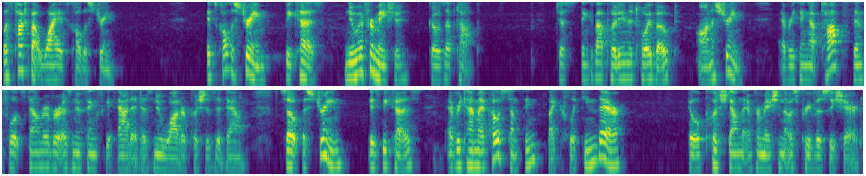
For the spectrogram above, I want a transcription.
let's talk about why it's called a stream. It's called a stream because new information goes up top. Just think about putting a toy boat on a stream. Everything up top then floats downriver as new things get added, as new water pushes it down. So a stream is because every time I post something, by clicking there, it will push down the information that was previously shared.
